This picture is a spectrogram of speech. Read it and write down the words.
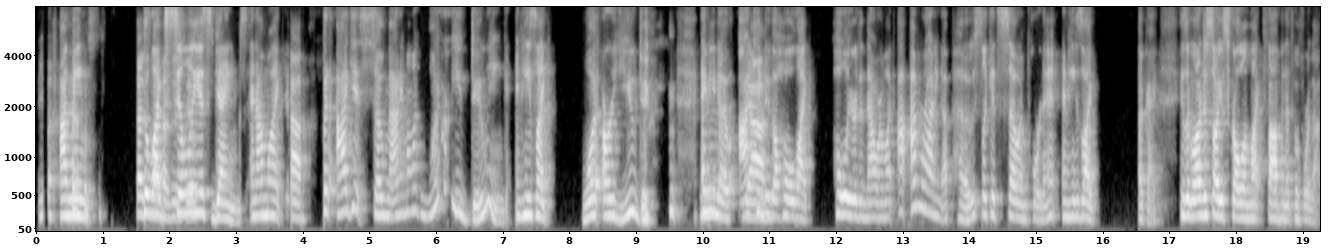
yeah. I mean, the like silliest too. games. And I'm like, yeah. But I get so mad at him. I'm like, what are you doing? And he's like, what are you doing? and you know, I yeah. can do the whole like holier than thou where I'm like, I- I'm writing a post. Like it's so important. And he's like, Okay. He's like, well, I just saw you scrolling like five minutes before that.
